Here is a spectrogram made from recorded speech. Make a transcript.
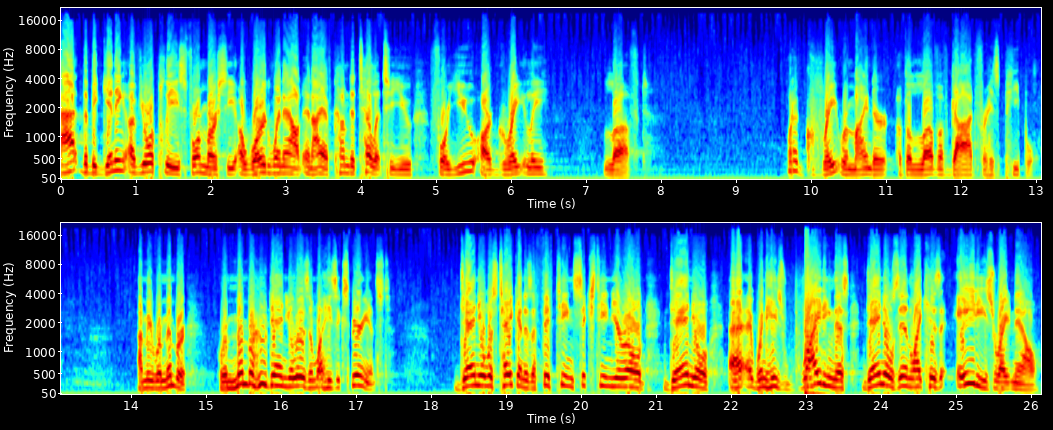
at the beginning of your pleas for mercy, a word went out, and I have come to tell it to you, for you are greatly loved. What a great reminder of the love of God for his people. I mean, remember, Remember who Daniel is and what he's experienced. Daniel was taken as a 15, 16 year old. Daniel, uh, when he's writing this, Daniel's in like his 80s right now.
